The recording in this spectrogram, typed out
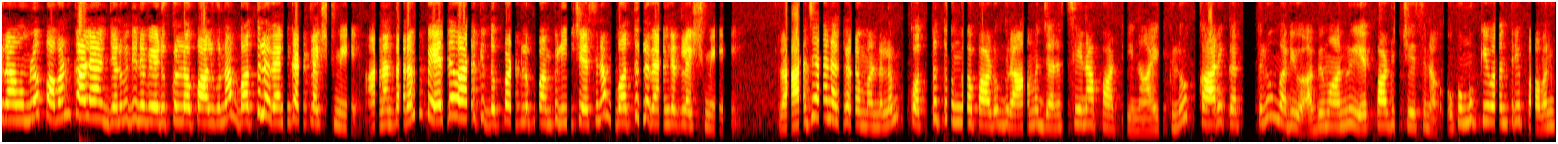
గ్రామంలో పవన్ కళ్యాణ్ జన్మదిన వేడుకల్లో పాల్గొన్న బత్తుల వెంకటలక్ష్మి. అనంతరం పేదవారికి దుప్పట్లు పంపిణీ చేసిన బత్తుల వెంకటలక్ష్మి. రాజానగర మండలం కొత్త తుంగపాడు గ్రామ జనసేన పార్టీ నాయకులు కార్యకర్తలు మరియు అభిమానులు ఏర్పాటు చేసిన ఉప ముఖ్యమంత్రి పవన్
